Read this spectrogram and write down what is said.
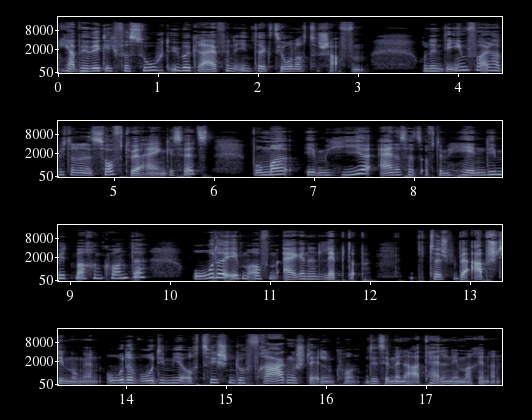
Ich habe hier wirklich versucht, übergreifende Interaktion auch zu schaffen. Und in dem Fall habe ich dann eine Software eingesetzt, wo man eben hier einerseits auf dem Handy mitmachen konnte oder eben auf dem eigenen Laptop. Zum Beispiel bei Abstimmungen oder wo die mir auch zwischendurch Fragen stellen konnten, die Seminarteilnehmerinnen.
